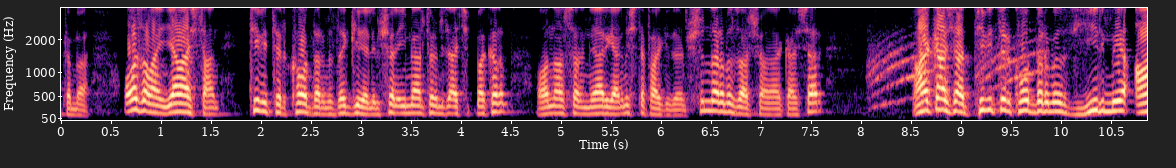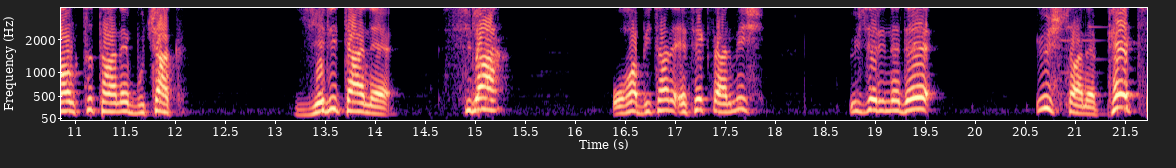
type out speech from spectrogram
aklıma. O zaman yavaştan Twitter kodlarımıza girelim. Şöyle inventörümüzü açıp bakalım. Ondan sonra neler gelmiş de fark edelim. Şunlarımız var şu an arkadaşlar. Arkadaşlar Twitter kodlarımız 26 tane bıçak. 7 tane silah. Oha bir tane efekt vermiş. Üzerine de 3 tane pet.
